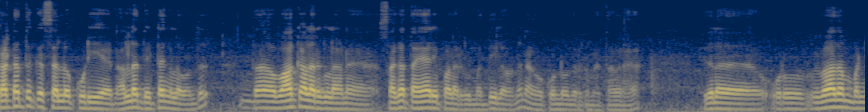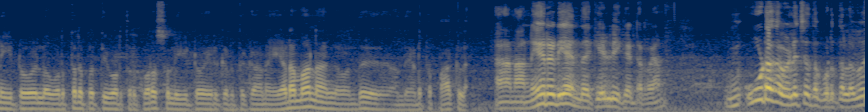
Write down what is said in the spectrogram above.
கட்டத்துக்கு செல்லக்கூடிய நல்ல திட்டங்களை வந்து த- வாக்காளர்களான சக தயாரிப்பாளர்கள் மத்தியில் வந்து நாங்கள் கொண்டு வந்திருக்கோமே தவிர இதில் ஒரு விவாதம் பண்ணிக்கிட்டோ இல்லை ஒருத்தரை பற்றி ஒருத்தர் குறை சொல்லிக்கிட்டோ இருக்கிறதுக்கான இடமா நாங்கள் வந்து அந்த இடத்த பார்க்கல. நான் நேரடியாக இந்த கேள்வி கேட்டுறேன். ஊடக வெளிச்சத்தை பொறுத்தளவு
